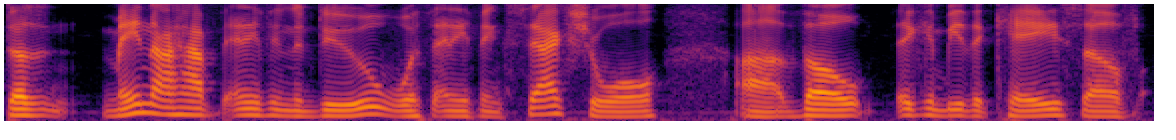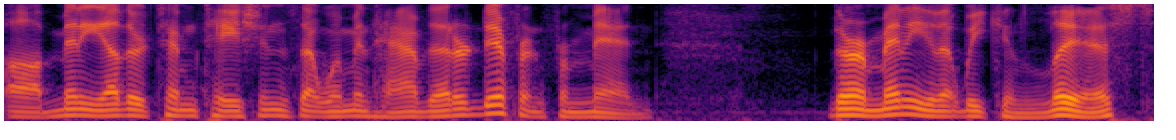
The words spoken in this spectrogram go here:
doesn't may not have anything to do with anything sexual, uh, though it can be the case of uh, many other temptations that women have that are different from men. There are many that we can list,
